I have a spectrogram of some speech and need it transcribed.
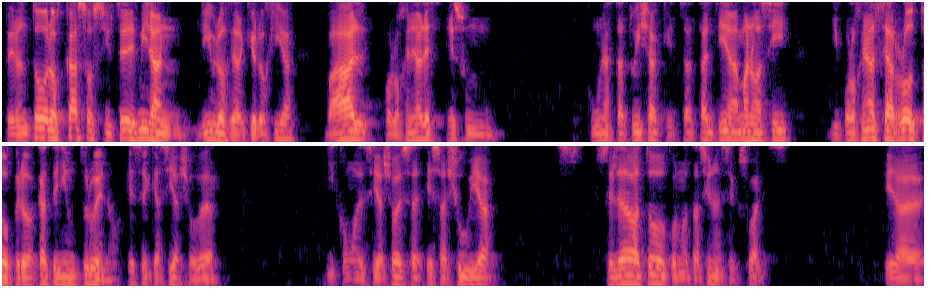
Pero en todos los casos, si ustedes miran libros de arqueología, Baal por lo general es, una estatuilla que tiene la mano así y por lo general se ha roto, pero acá tenía un trueno, es el que hacía llover. Y como decía yo, esa, lluvia se le daba todo connotaciones sexuales. Era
